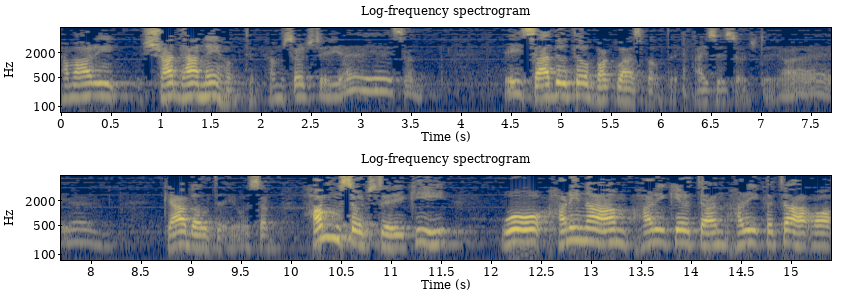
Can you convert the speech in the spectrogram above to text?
हमारी श्रद्धा नहीं होते। हम सोचते ये ये सब, ये साधु तो बकवास बोलते ऐसे सोचते ये क्या बोलते वो सब। हम सोचते हैं कि वो हरि नाम, हरि कीर्तन, हरि कथा और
